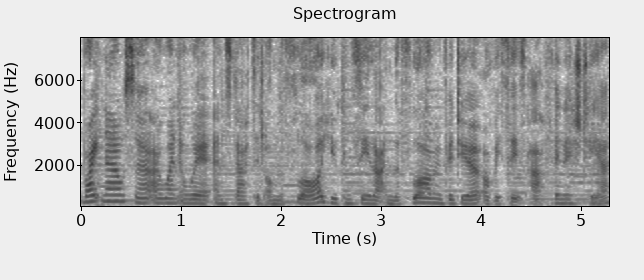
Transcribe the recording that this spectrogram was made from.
Right now, so I went away and started on the floor. You can see that in the flooring video, obviously it's half finished here.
